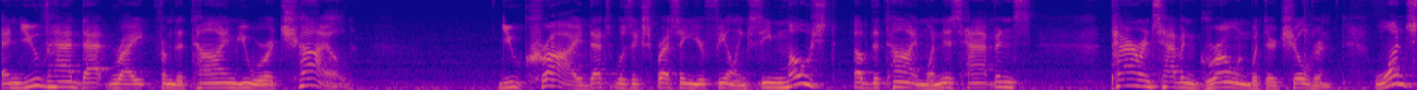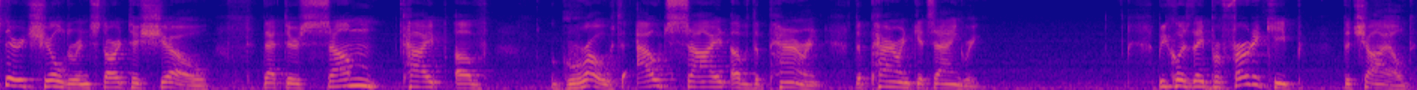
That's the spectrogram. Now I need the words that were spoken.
And you've had that right from the time you were a child. You cried, that was expressing your feelings. See, most of the time when this happens, parents haven't grown with their children. Once their children start to show that there's some type of growth outside of the parent, the parent gets angry. Because they prefer to keep the child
